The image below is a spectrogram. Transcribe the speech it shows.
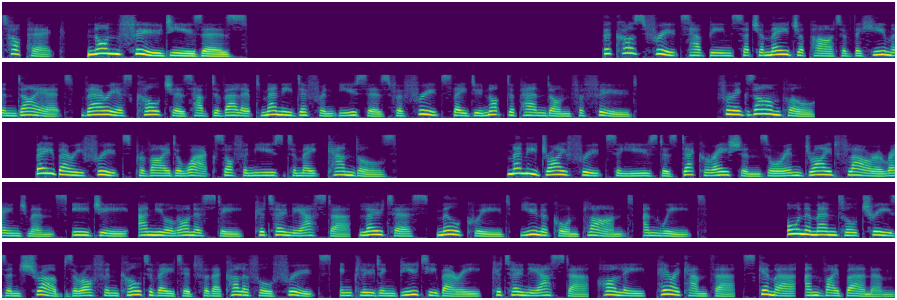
Topic: Non-food uses. Because fruits have been such a major part of the human diet, various cultures have developed many different uses for fruits they do not depend on for food. For example, bayberry fruits provide a wax often used to make candles. Many dry fruits are used as decorations or in dried flower arrangements e.g., annual honesty, cotoneaster, lotus, milkweed, unicorn plant, and wheat. Ornamental trees and shrubs are often cultivated for their colorful fruits, including beautyberry, cotoneaster, holly, pyracantha, skimmia, and viburnum.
